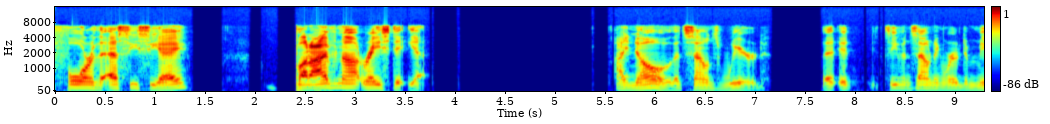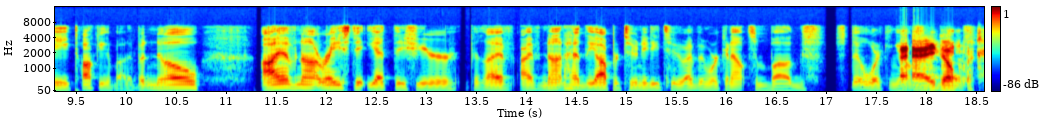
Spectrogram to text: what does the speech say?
for the SCCA but I've not raced it yet. I know that sounds weird. It, it it's even sounding weird to me talking about it, but no, I have not raced it yet this year because I've I've not had the opportunity to. I've been working out some bugs, still working out. hey, don't. bugs.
